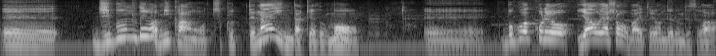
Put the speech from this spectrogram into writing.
えー、自分ではみかんを作ってないんだけども、えー、僕はこれを八百屋商売と呼んでるんですが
